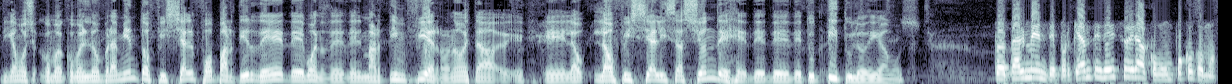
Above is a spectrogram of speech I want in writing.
Digamos, como, como el nombramiento oficial fue a partir de, de bueno, de- del Martín Fierro, ¿no? Esta, eh, eh, la, la oficialización de, de- de- de tu título, digamos. Totalmente, porque antes de eso era como un poco como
